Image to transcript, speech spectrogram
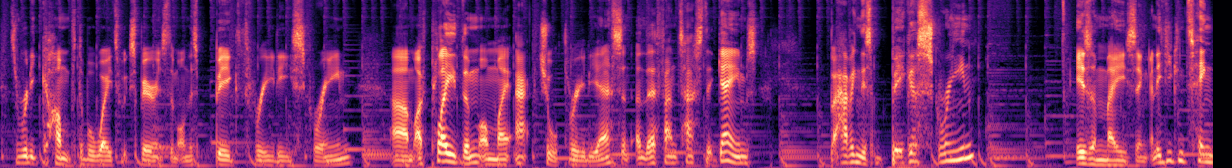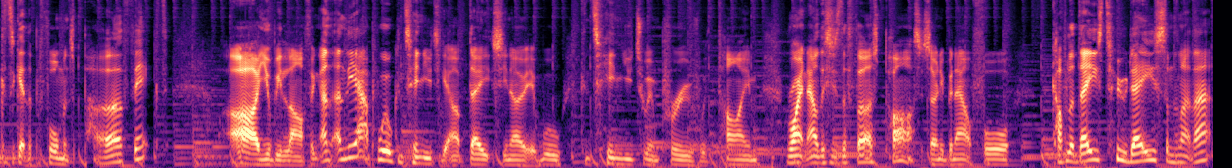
It's a really comfortable way to experience them on this big 3D screen. Um, I've played them on my actual 3DS, and, and they're fantastic games, but having this bigger screen is amazing. And if you can tinker to get the performance perfect, ah, oh, you'll be laughing. And, and the app will continue to get updates, you know, it will continue to improve with time. Right now, this is the first pass. It's only been out for a couple of days, two days, something like that.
